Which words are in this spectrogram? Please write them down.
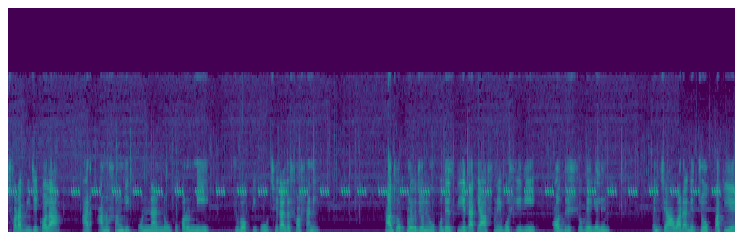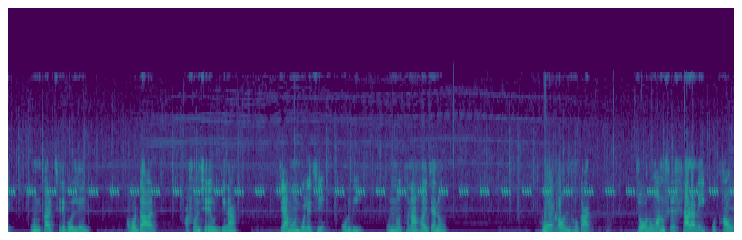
ছড়া বীজে কলা আর আনুষঙ্গিক অন্যান্য উপকরণ নিয়ে যুবকটি পৌঁছে গেল শ্মশানে। সাধু প্রয়োজনীয় উপদেশ দিয়ে তাকে আসনে বসিয়ে দিয়ে অদৃশ্য হয়ে গেলেন। যাওয়ার আগে চোখ পাকিয়ে হুঙ্কার ছেড়ে বললেন, খবরদার আসন ছেড়ে উঠবি না। যেমন বলেছি, করবি অন্যথা না হয় যেন। ঘোর অন্ধকার। জনমানুষের সাড়া নেই কোথাও।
